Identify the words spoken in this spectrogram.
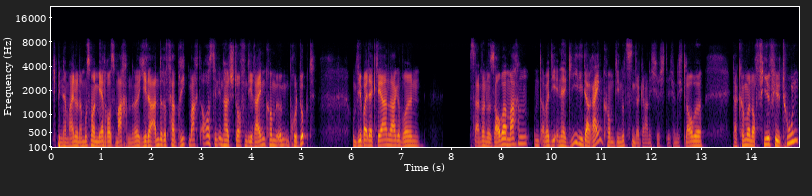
Ich bin der Meinung, da muss man mehr draus machen. Ne? Jede andere Fabrik macht auch aus den Inhaltsstoffen, die reinkommen, irgendein Produkt. Und wir bei der Kläranlage wollen es einfach nur sauber machen. Und aber die Energie, die da reinkommt, die nutzen wir gar nicht richtig. Und ich glaube, da können wir noch viel, viel tun.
